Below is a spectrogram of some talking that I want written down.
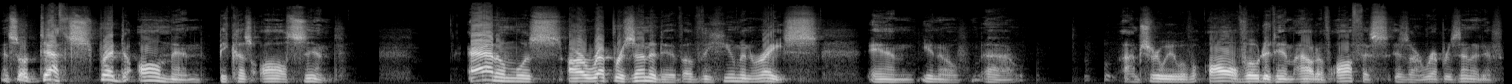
and so death spread to all men because all sinned. Adam was our representative of the human race. And, you know, uh, I'm sure we have all voted him out of office as our representative.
